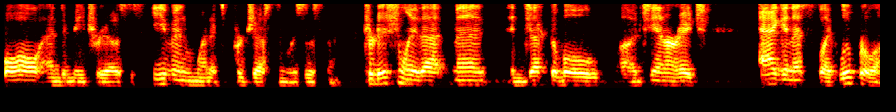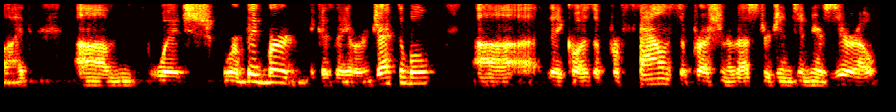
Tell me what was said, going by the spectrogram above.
all endometriosis, even when it's progestin resistant. Traditionally, that meant injectable uh, GnRH agonists like leuprolide, um, which were a big burden because they were injectable. Uh, they cause a profound suppression of estrogen to near zero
